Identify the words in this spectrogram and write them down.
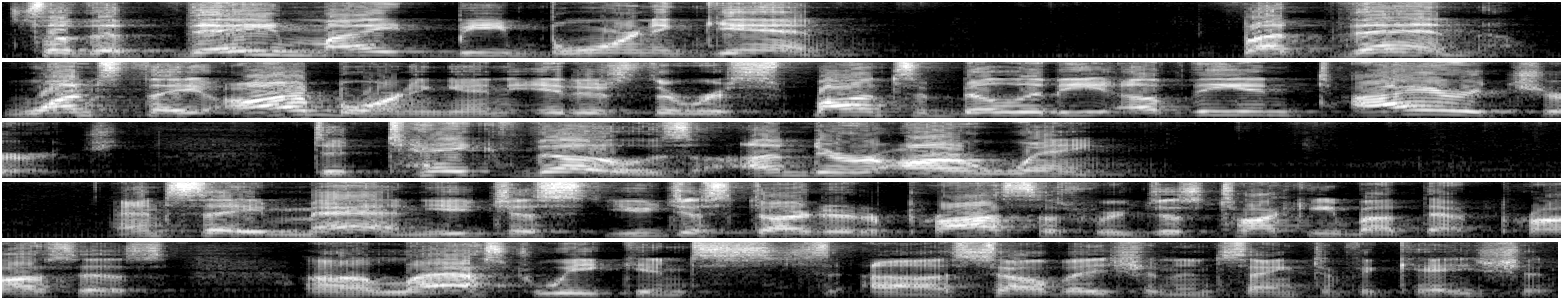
so that they might be born again. But then, once they are born again, it is the responsibility of the entire church to take those under our wing and say, man, you just, you just started a process. We are just talking about that process uh, last week in uh, salvation and sanctification.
